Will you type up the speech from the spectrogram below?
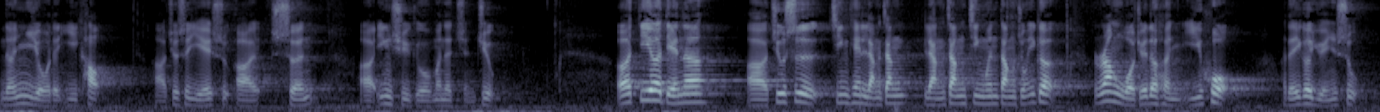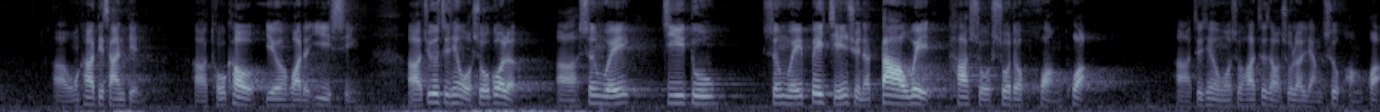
能有的依靠啊，就是耶稣啊神啊应许给我们的拯救。而第二点呢啊，就是今天两章两章经文当中一个让我觉得很疑惑的一个元素啊，我们看到第三点啊，投靠耶和华的异行。啊，就是之前我说过了啊，身为基督，身为被拣选的大卫，他所说的谎话，啊，之前我们说他至少说了两次谎话，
